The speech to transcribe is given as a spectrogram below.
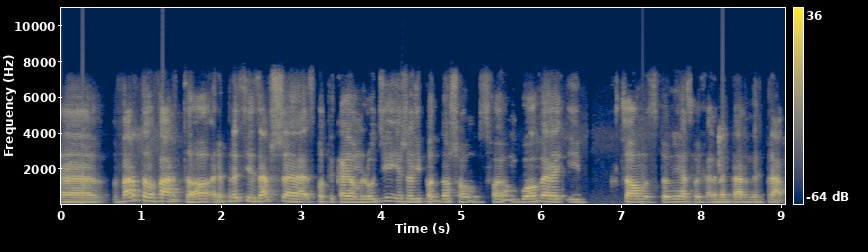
E, Warto, warto. Represje zawsze spotykają ludzi, jeżeli podnoszą swoją głowę i chcą spełnienia swoich elementarnych praw.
